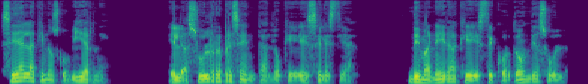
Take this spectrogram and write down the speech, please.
sea la que nos gobierne. El azul representa lo que es celestial, de manera que este cordón de azul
